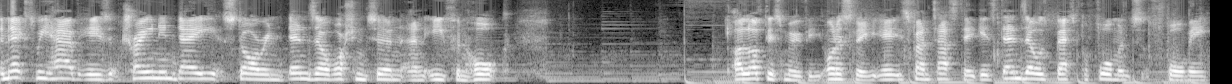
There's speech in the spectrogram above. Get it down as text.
The next we have is Training Day, starring Denzel Washington and Ethan Hawke. I love this movie, honestly, it is fantastic. It's Denzel's best performance for me,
